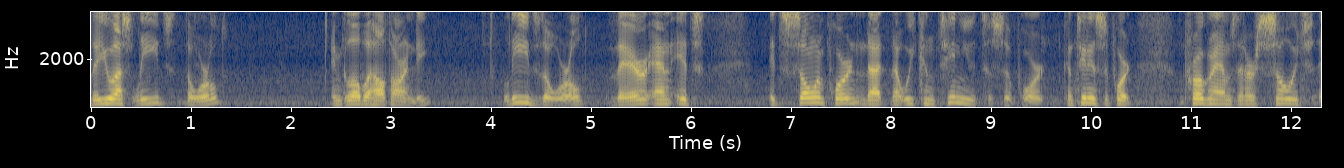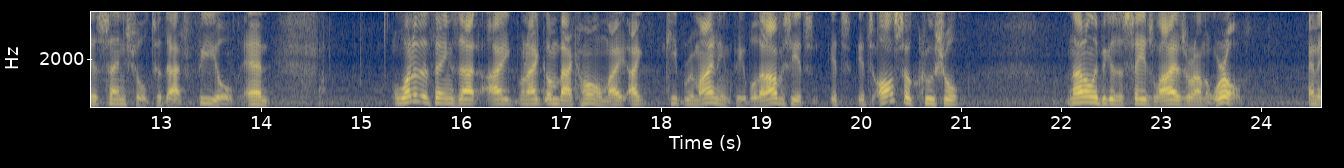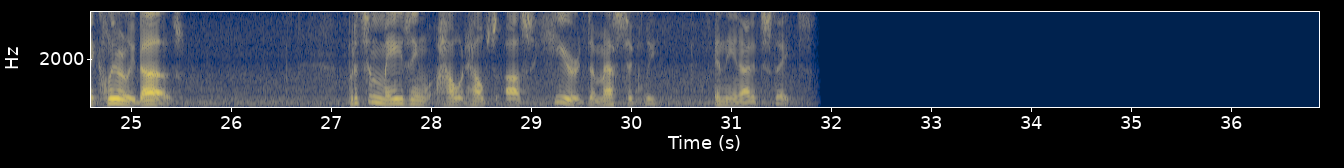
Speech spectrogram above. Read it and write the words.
the U.S. leads the world in global health R&D, leads the world there, and it's it's so important that that we continue to support, continue to support programs that are so essential to that field. And one of the things that I, when I come back home, I, I keep reminding people that obviously it's it's it's also crucial, not only because it saves lives around the world, and it clearly does, but it's amazing how it helps us here domestically in the United States.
